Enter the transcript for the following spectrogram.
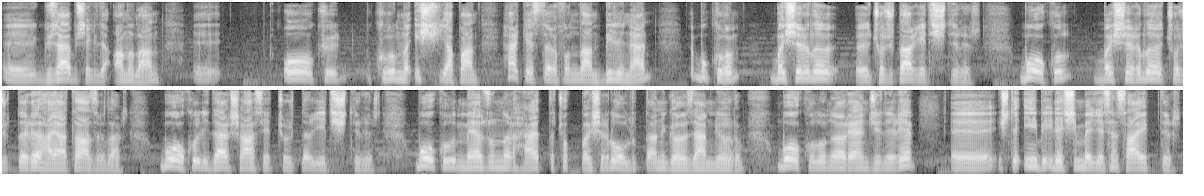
e, güzel bir şekilde anılan e, o kurumla iş yapan herkes tarafından bilinen ve bu kurum başarılı e, çocuklar yetiştirir. Bu okul başarılı çocukları hayata hazırlar. Bu okul lider şahsiyet çocukları yetiştirir. Bu okulun mezunları hayatta çok başarılı olduklarını gözlemliyorum. Bu okulun öğrencileri e, işte iyi bir iletişim becerisine sahiptir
